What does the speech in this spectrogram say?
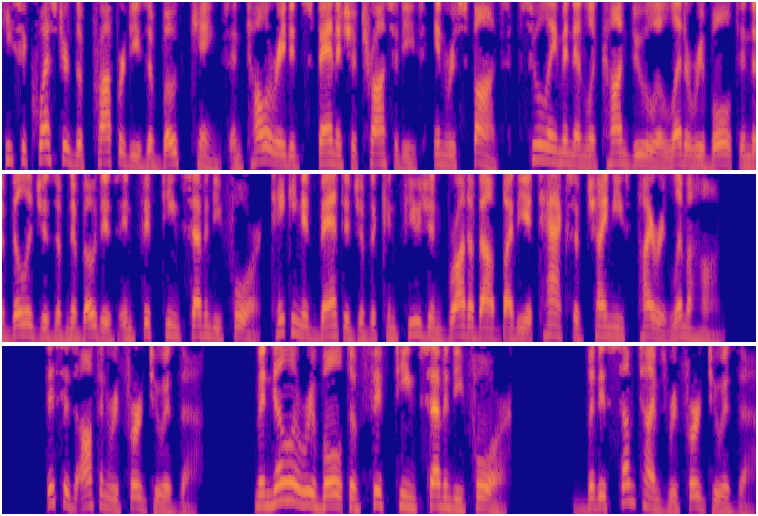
He sequestered the properties of both kings and tolerated Spanish atrocities. In response, Sulayman and Lakan Dula led a revolt in the villages of Navotas in 1574, taking advantage of the confusion brought about by the attacks of Chinese pirate Limahong. This is often referred to as the Manila Revolt of 1574, but is sometimes referred to as the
